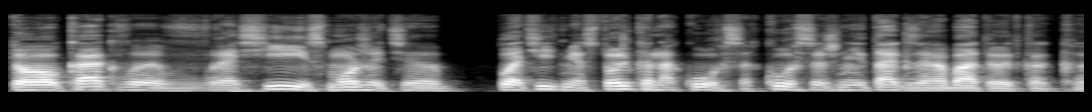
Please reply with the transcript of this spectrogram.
то как вы в России сможете платить мне столько на курсах. Курсы же не так зарабатывают, как э,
